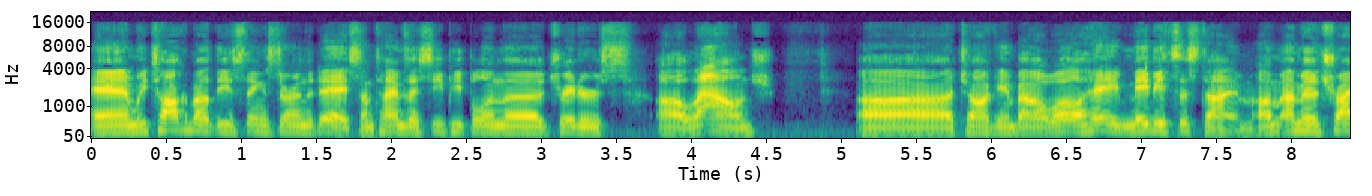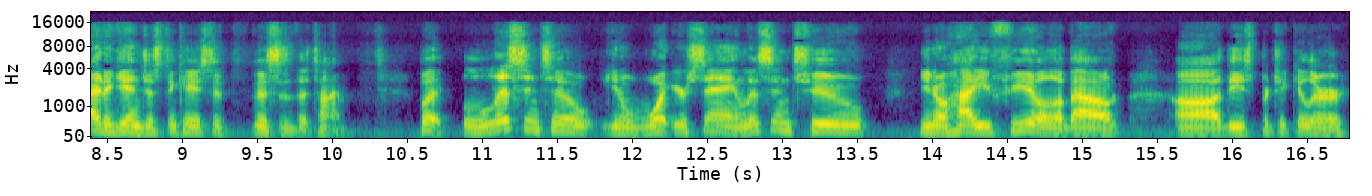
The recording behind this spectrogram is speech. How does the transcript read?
And we talk about these things during the day. Sometimes I see people in the traders uh, lounge uh, talking about, well, hey, maybe it's this time. I'm, I'm going to try it again just in case it, this is the time. But listen to you know what you're saying. Listen to you know how you feel about uh, these particular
